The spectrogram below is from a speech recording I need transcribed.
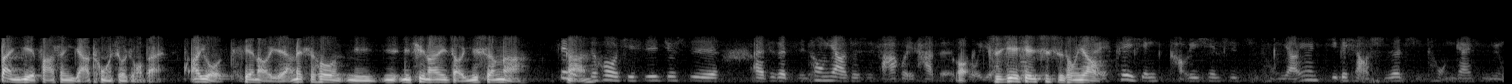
半夜发生牙痛的时候怎么办？哎呦天老爷，那时候你你你去哪里找医生啊？这个时候其实就是呃，这个止痛药就是发挥它的作用。哦，直接先吃止痛药。对，可以先考虑先吃止痛药，因为几个小时的止痛应该是没有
